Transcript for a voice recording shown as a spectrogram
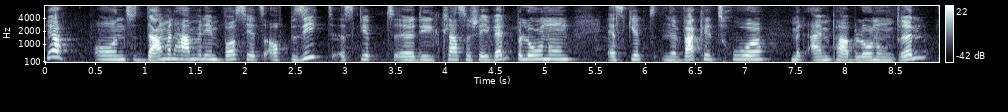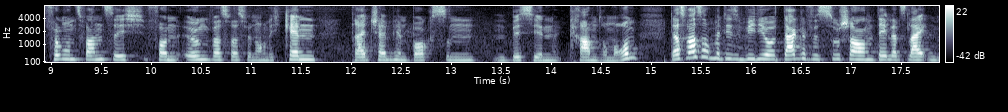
Ja, und damit haben wir den Boss jetzt auch besiegt. Es gibt äh, die klassische Eventbelohnung. Es gibt eine Wackeltruhe mit ein paar Belohnungen drin. 25 von irgendwas, was wir noch nicht kennen. Drei Champion-Boxen, ein bisschen Kram drumherum. Das war's auch mit diesem Video. Danke fürs Zuschauen. Als liken,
